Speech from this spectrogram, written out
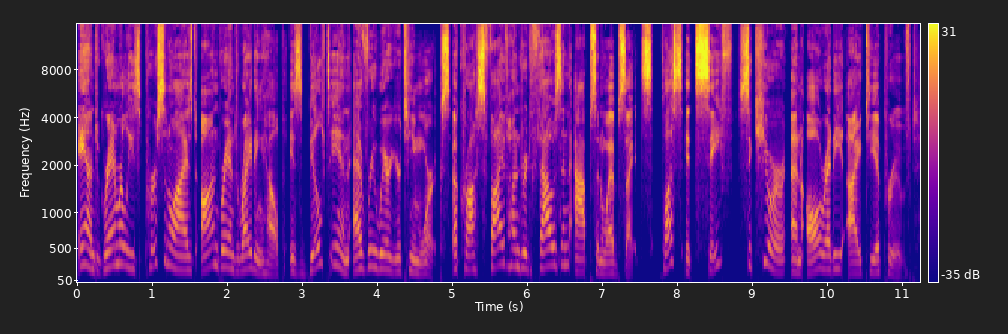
And Grammarly's personalized on brand writing help is built in everywhere your team works across 500,000 apps and websites. Plus, it's safe, secure, and already IT approved.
